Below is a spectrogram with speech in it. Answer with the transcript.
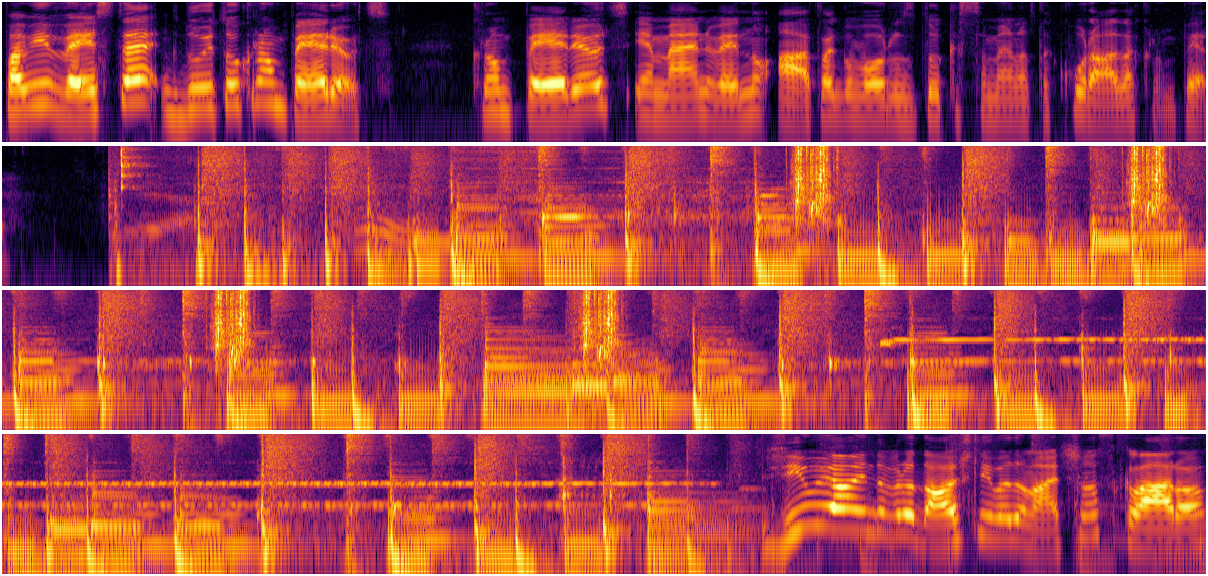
Pa vi veste, kdo je to krompirjevc? Krompirjevc je meni vedno ata govoril, zato ker sem imela tako rada krompir. Živijo in dobrodošli v domačno sklaro.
